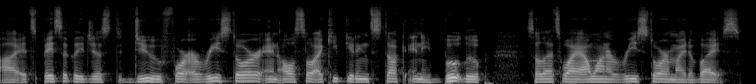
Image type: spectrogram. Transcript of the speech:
Uh, it's basically just due for a restore, and also I keep getting stuck in a boot loop. So that's why I want to restore my device.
